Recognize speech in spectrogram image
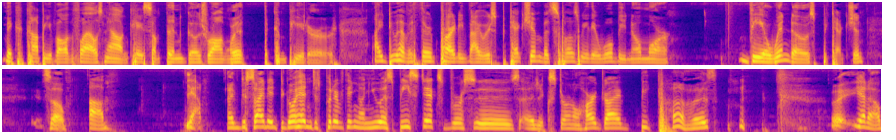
make a copy of all the files now in case something goes wrong with the computer I do have a third party virus protection, but supposedly there will be no more via Windows protection. So, um, yeah, I've decided to go ahead and just put everything on USB sticks versus an external hard drive because, you know,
